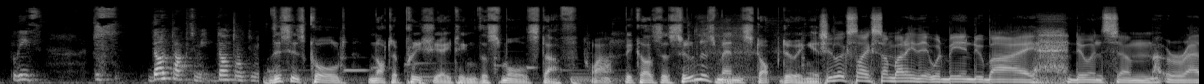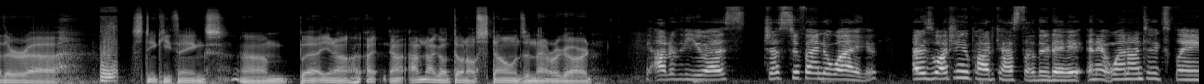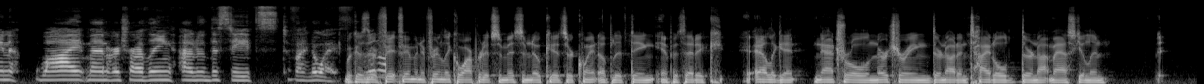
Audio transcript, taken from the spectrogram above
please just don't talk to me don't talk to me This is called not appreciating the small stuff. Wow. Because as soon as men stop doing it, She looks like somebody that would be in Dubai doing some rather uh, stinky things. Um, but, you know, I, I'm not going to throw no stones in that regard. out of the US just to find a wife. I was watching a podcast the other day and it went on to explain why men are traveling out of the states to find a wife. Because they're fit, feminine, friendly, cooperative, submissive, no kids, they're quaint, uplifting, empathetic, elegant, natural, nurturing. They're not entitled. They're not masculine.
